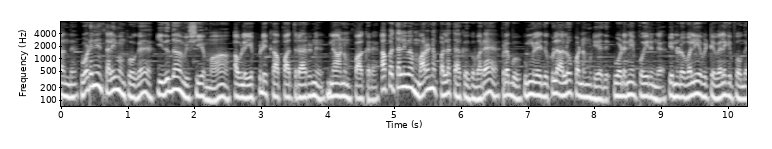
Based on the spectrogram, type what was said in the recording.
தந்தேன். உடனே தலைவன் போக இதுதான் விஷயமா? அவளை எப்படி காப்பாத்துறாருன்னு நானும் பாக்குறேன். அப்ப தலைவன் மரண பள்ளத்தாக்குக்கு வர பிரபு உங்களை இதுக்குள்ள அலோ பண்ண முடியாது. உடனே போயிருங்க. என்னோட வழியை விட்டு விலகி போங்க.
